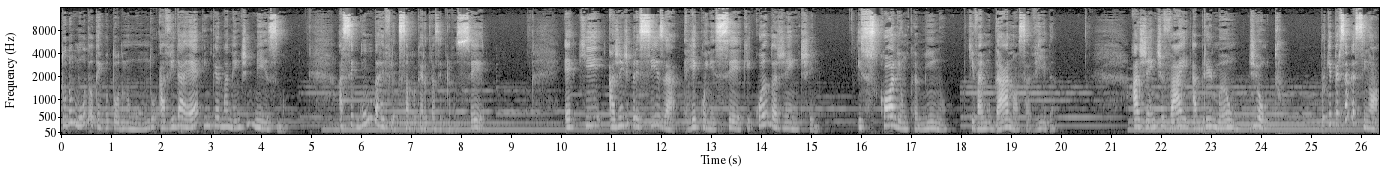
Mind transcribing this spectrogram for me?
tudo muda o tempo todo no mundo, a vida é impermanente mesmo. A segunda reflexão que eu quero trazer para você é que a gente precisa reconhecer que quando a gente escolhe um caminho que vai mudar a nossa vida, a gente vai abrir mão de outro. Porque percebe assim, ó,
